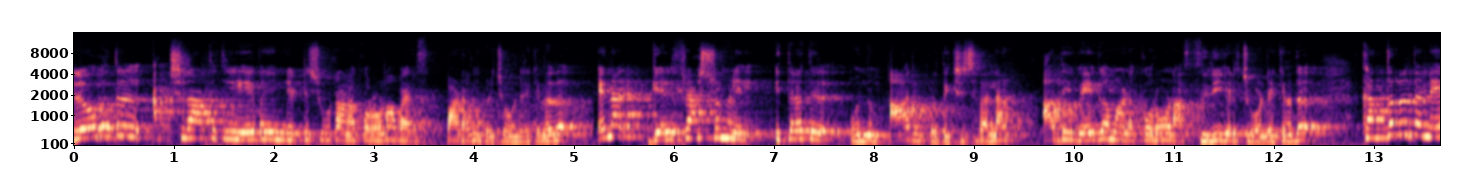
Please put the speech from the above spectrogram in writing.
ലോകത്തിൽ അക്ഷരാർത്ഥത്തിൽ ഏവരെയും ഞെട്ടിച്ചുകൊണ്ടാണ് കൊറോണ വൈറസ് പടർന്നു പിടിച്ചുകൊണ്ടിരിക്കുന്നത്. എന്നാൽ ഗൾഫ് രാഷ്ട്രങ്ങളിൽ ഇത്തരത്തിൽ ഒന്നും ആരും പ്രതീക്ഷിച്ചതല്ല. അതിവേഗമാണ് കൊറോണ സ്ഥിരീകരിച്ചുകൊണ്ടിരിക്കുന്നത്. ഖത്തറിൽ തന്നെ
